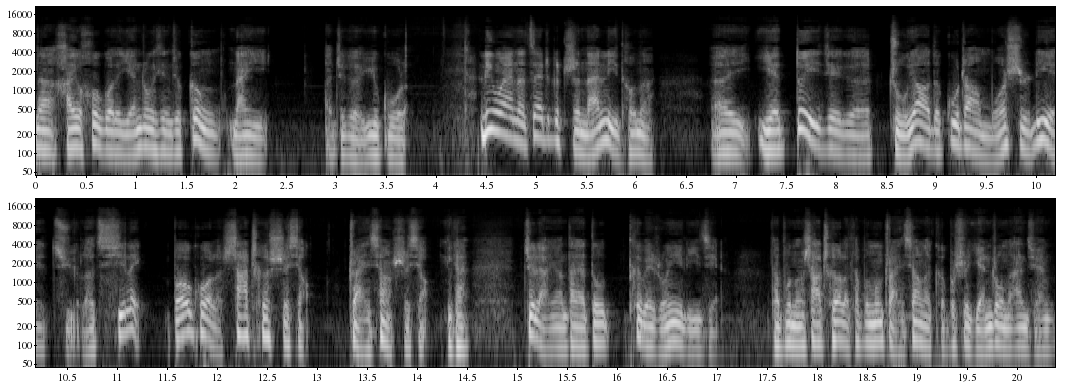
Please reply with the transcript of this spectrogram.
那还有后果的严重性就更难以啊这个预估了。另外呢，在这个指南里头呢，呃，也对这个主要的故障模式列举了七类。包括了刹车失效、转向失效。你看，这两样大家都特别容易理解。它不能刹车了，它不能转向了，可不是严重的安全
